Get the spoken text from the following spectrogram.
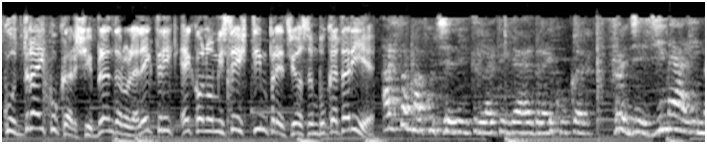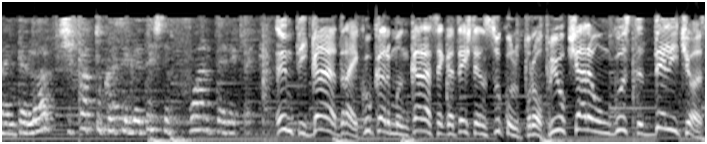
Cu Dry Cooker și blenderul electric economisești timp prețios în bucătărie. Asta m-a cucerit la tigaia Dry Cooker. Frăgezimea alimentelor și faptul că se gătește foarte repede. În tigaia Dry Cooker mâncarea se gătește în sucul propriu și are un gust delicios.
